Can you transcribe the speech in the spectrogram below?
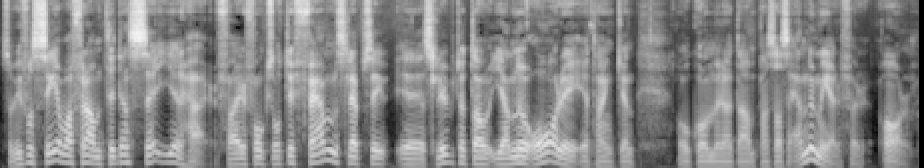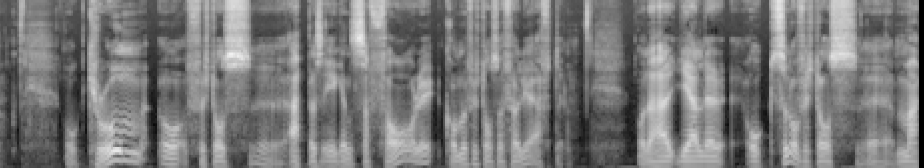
Så vi får se vad framtiden säger här. Firefox 85 släpps i eh, slutet av januari är tanken och kommer att anpassas ännu mer för ARM. Och Chrome och förstås eh, Apples egen Safari kommer förstås att följa efter. Och det här gäller också då förstås eh, Mac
